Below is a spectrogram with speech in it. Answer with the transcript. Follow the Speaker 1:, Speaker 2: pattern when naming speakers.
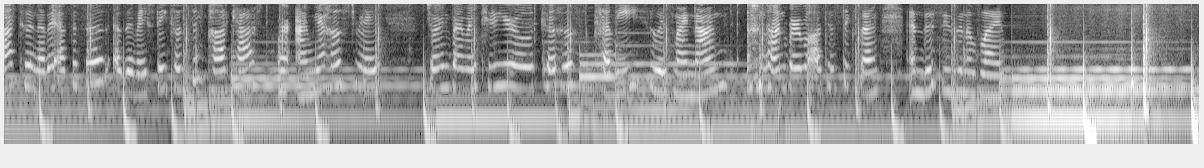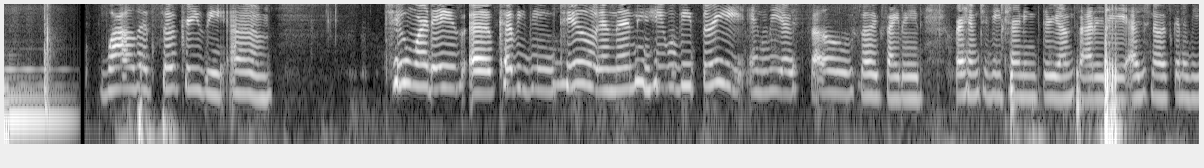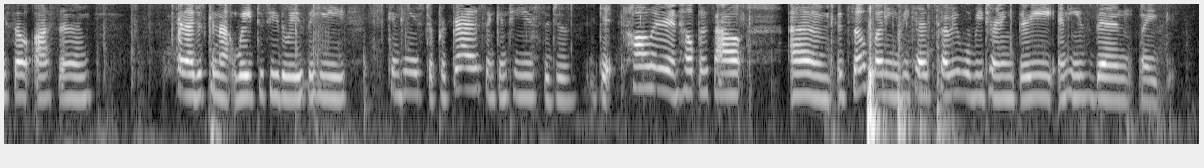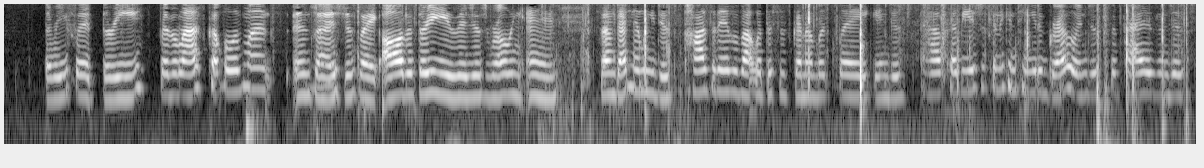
Speaker 1: back to another episode of the Ray Stay Coastin podcast, where I'm your host, Ray, joined by my two year old co host, Cubby, who is my non nonverbal autistic son, and this season of life. Wow, that's so crazy. Um, two more days of Cubby being two, and then he will be three. And we are so, so excited for him to be turning three on Saturday. I just know it's going to be so awesome. And I just cannot wait to see the ways that he continues to progress and continues to just get taller and help us out. Um, it's so funny because Cubby will be turning three, and he's been like three foot three for the last couple of months. And so it's just like all the threes are just rolling in. So I'm definitely just positive about what this is going to look like and just how Cubby is just going to continue to grow and just surprise and just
